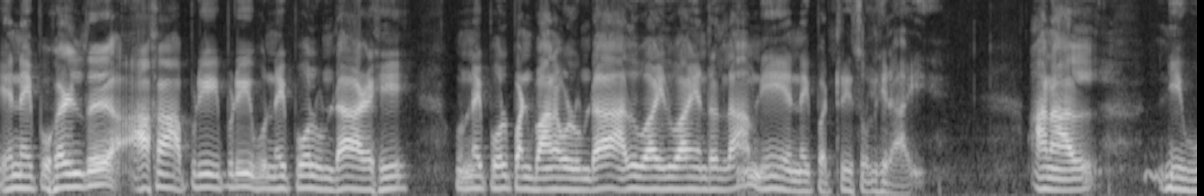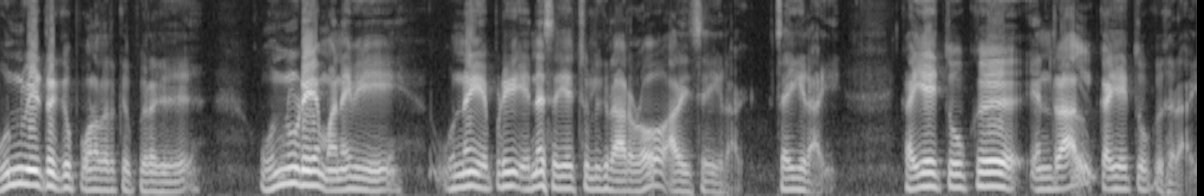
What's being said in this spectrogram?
என்னை புகழ்ந்து ஆகா அப்படி இப்படி உன்னை போல் உண்டா அழகி? உன்னை போல் பண்பானவள் உண்டா? அதுவா இதுவா என்றெல்லாம் நீ என்னை பற்றி சொல்கிறாய். ஆனால் நீ உன் வீட்டுக்கு போனதற்கு பிறகு உன்னுடைய மனைவி உன்னை எப்படி என்ன செய்ய சொல்கிறார்களோ அதை செய்கிறாள் செய்கிறாய். கையை தூக்கு என்றால் கையை தூக்குகிறாய்.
